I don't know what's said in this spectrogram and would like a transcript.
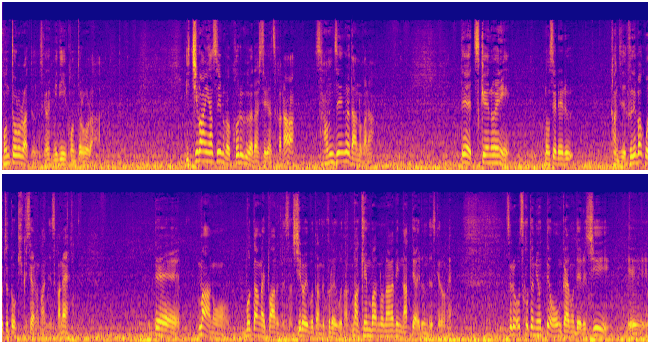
コントローラーって言うんですけどね。ミディコントローラー。一番安いのがコルグが出してるやつかな。3000円ぐらいであるのかな。で机の上に載せれる感じで筆箱をちょっと大きくしたような感じですかね。でまああのボタンがいっぱいあるんですよ。白いボタンと黒いボタンまあ鍵盤の並びになってはいるんですけどね。それを押すことによって音階も出るし、え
